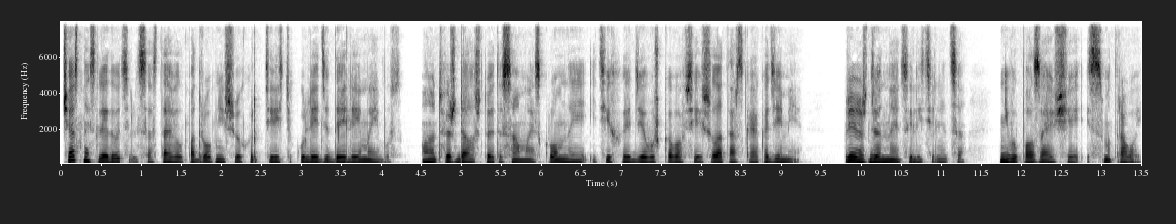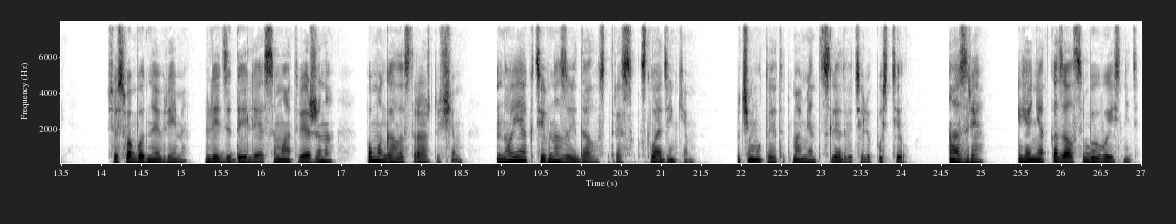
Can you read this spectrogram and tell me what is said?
Частный следователь составил подробнейшую характеристику леди Делии Мейбус. Он утверждал, что это самая скромная и тихая девушка во всей Шалатарской академии, прирожденная целительница, не выползающая из смотровой. Все свободное время леди Делия самоотверженно помогала страждущим, но и активно заедала стресс сладеньким. Почему-то этот момент следователь упустил. А зря. Я не отказался бы выяснить,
